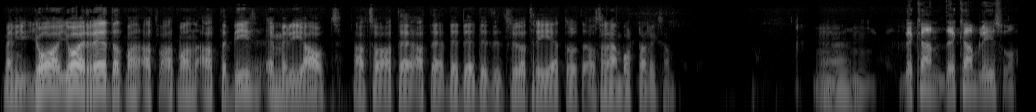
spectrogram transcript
men jag, jag är rädd att, man, att, att, man, att det blir Emery out. Alltså att det, att det, det, det, det slutar 3-1 och, och sen är han borta liksom. Mm. Eh. Det kan, det kan bli så.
